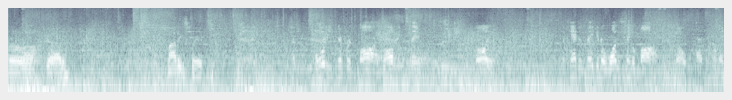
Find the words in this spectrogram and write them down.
oh god. Modding's great. There's 40 different mods, all for the same volume. They can't just make it into one single mod. So, that's, I'm like,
